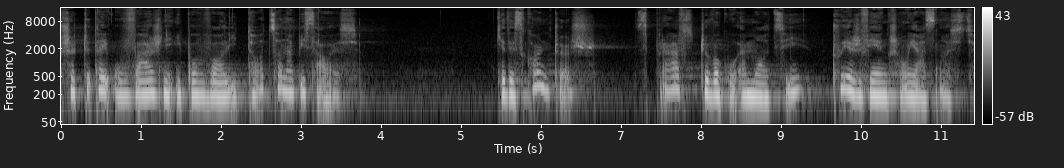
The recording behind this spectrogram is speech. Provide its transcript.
Przeczytaj uważnie i powoli to, co napisałeś. Kiedy skończysz, sprawdź, czy wokół emocji czujesz większą jasność.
